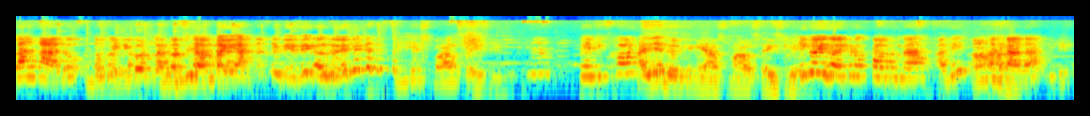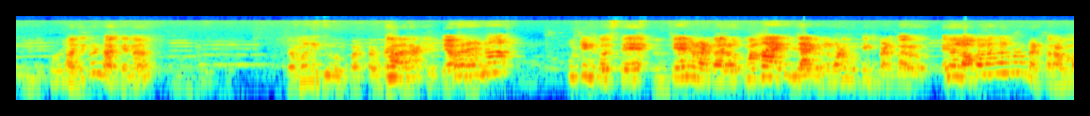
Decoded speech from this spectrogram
లంగాలు. అమ్మయ్య ఇది స్మాల్ సైజ్ అయ్యే దొరికినాయి ఆ స్మాల్ సైజ్ ఇగో ఇగో ఇక్కడ ఒక కలర్ ఉందా? అది. అది కాదా? ఇది ఇది కూడా అది కూడా నాకేనా? రమ్మ నీకు పట్టం కాదు. ఎవరైనా పుట్టింటికి వస్తే చీరలు పెడతారు మహా అయితే జాకెట్లు కూడా పుట్టించి పెడతారు. ఇలా లోపల లంగాలు కూడా పెడతారు అమ్మ?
